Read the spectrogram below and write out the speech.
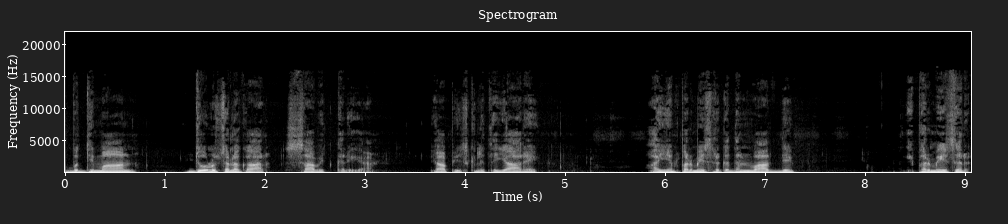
बुद्धिमान दोनों सलाहकार साबित करेगा। आप इसके लिए तैयार है। आइए हम परमेश्वर का धन्यवाद दें कि परमेश्वर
